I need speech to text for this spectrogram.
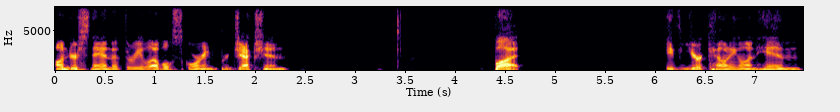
understand the three level scoring projection, but if you're counting on him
